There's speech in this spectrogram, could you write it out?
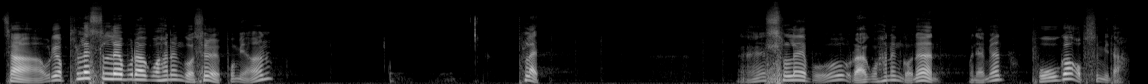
자, 우리가 플랫슬랩이라고 하는 것을 보면 플랫, 네, 슬래브라고 하는 거는 뭐냐면 보가 없습니다.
